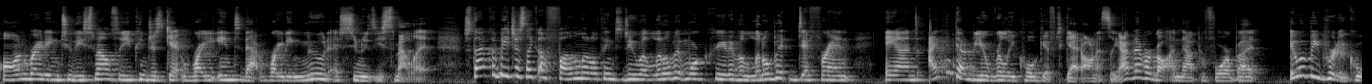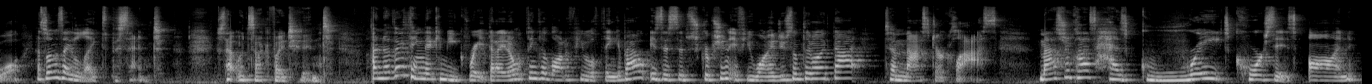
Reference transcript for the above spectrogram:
on writing to these smells so you can just get right into that writing mood as soon as you smell it. So that could be just like a fun little thing to do, a little bit more creative, a little bit different, and I think that would be a really cool gift to get, honestly. I've never gotten that before, but it would be pretty cool, as long as I liked the scent. Because that would suck if I didn't. Another thing that can be great that I don't think a lot of people think about is a subscription if you want to do something like that to Masterclass. Masterclass has great courses on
